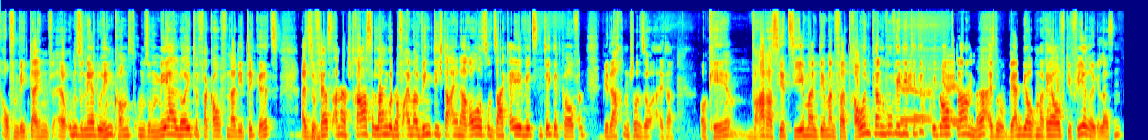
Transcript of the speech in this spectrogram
Auf dem Weg dahin, äh, umso näher du hinkommst, umso mehr Leute verkaufen da die Tickets. Also du fährst an der Straße lang und auf einmal winkt dich da einer raus und sagt, hey, willst du ein Ticket kaufen? Wir dachten schon so, Alter, okay, war das jetzt jemand, dem man vertrauen kann, wo wir die Tickets gekauft haben? Ne? Also werden wir auch nachher auf die Fähre gelassen.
